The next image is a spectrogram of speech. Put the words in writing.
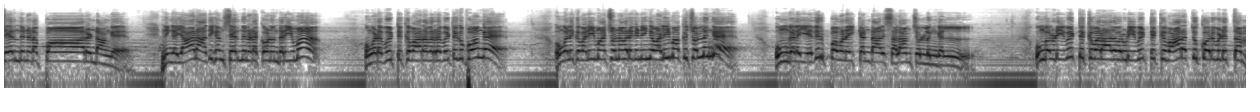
சேர்ந்து நடப்பாருண்டாங்க. நீங்க யாரும் அதிகம் சேர்ந்து நடக்கணும் தெரியுமா? உங்களோட வீட்டுக்கு வர வர்ற வீட்டுக்கு போங்க. உங்களுக்கு வலிமா சொன்னவருக்கு நீங்க வலிமாக்கு சொல்லுங்க. உங்களை எதிர்ப்பவனை கண்டால் சலாம் சொல்லுங்கள். உங்களுடைய வீட்டுக்கு வராதவருடைய வீட்டுக்கு வாரத்துக்கு ஒரு விடுத்தம்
